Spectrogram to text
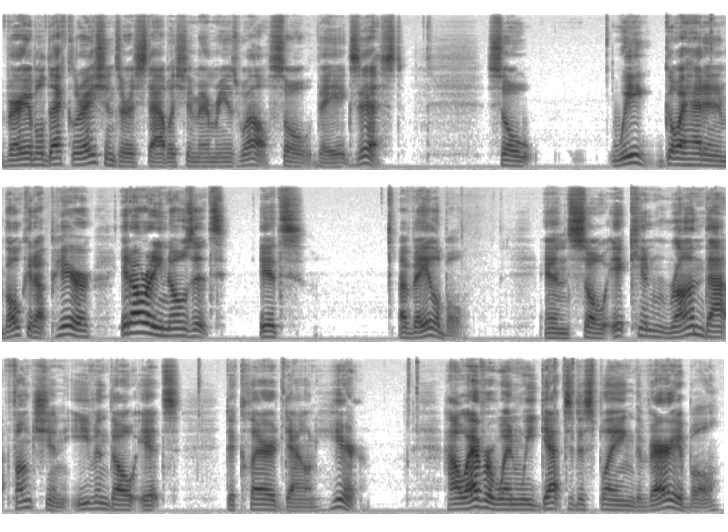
variable declarations are established in memory as well, so they exist. So we go ahead and invoke it up here. It already knows it's, it's available. And so it can run that function even though it's declared down here. However, when we get to displaying the variable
